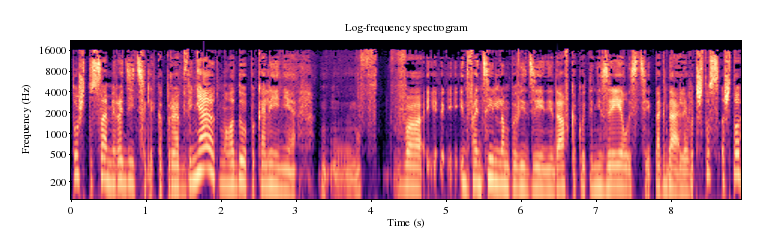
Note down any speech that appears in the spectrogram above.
то, что сами родители, которые обвиняют молодое поколение в, в инфантильном поведении, да, в какой-то незрелости и так далее, вот что, что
